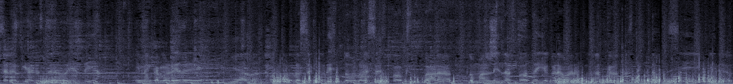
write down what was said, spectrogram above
seré el guía de ustedes hoy en día y me encargaré de guiarlos por todos los sectores y todos los spots para tomar lindas fotos y grabar algunas que otras TikToks y videos.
